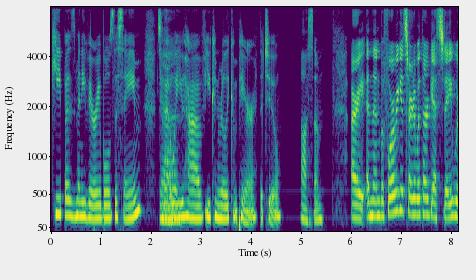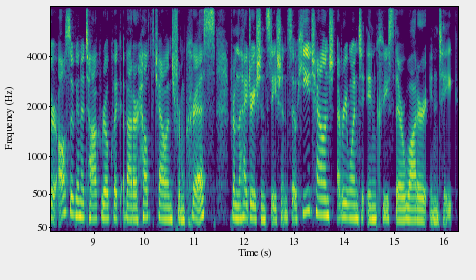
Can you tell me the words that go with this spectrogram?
keep as many variables the same, so yeah. that way you have you can really compare the two. Awesome. All right. And then before we get started with our guest today, we're also going to talk real quick about our health challenge from Chris from the hydration station. So he challenged everyone to increase their water intake.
